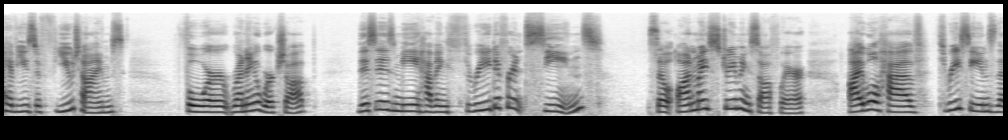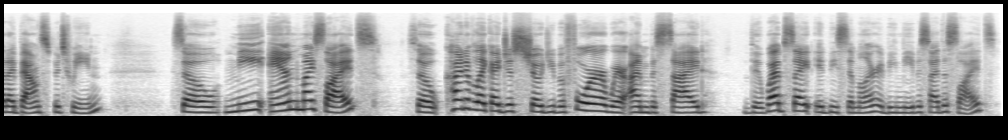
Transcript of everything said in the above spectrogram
I have used a few times for running a workshop. This is me having three different scenes. So on my streaming software, I will have three scenes that I bounce between. So me and my slides. So kind of like I just showed you before where I'm beside the website, it'd be similar. It'd be me beside the slides.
